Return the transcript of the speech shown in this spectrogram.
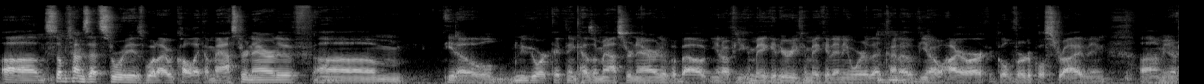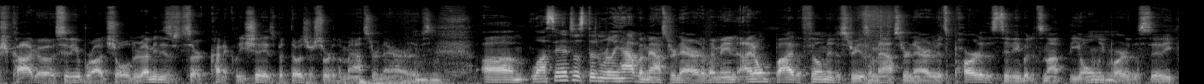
Um, sometimes that story is what I would call like a master narrative. Um, you know, New York, I think, has a master narrative about, you know, if you can make it here, you can make it anywhere, that mm-hmm. kind of, you know, hierarchical, vertical striving. Um, you know, Chicago, city of broad shouldered. I mean, these are kind of cliches, but those are sort of the master narratives. Mm-hmm. Um, Los Angeles doesn't really have a master narrative. I mean, I don't buy the film industry as a master narrative. It's part of the city, but it's not the only mm-hmm. part of the city.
